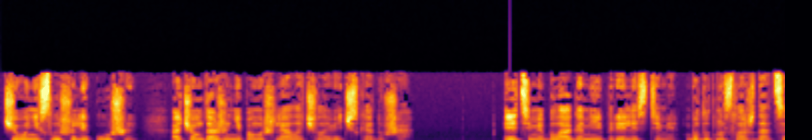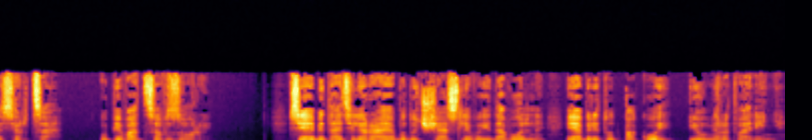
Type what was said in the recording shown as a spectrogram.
чего не слышали уши, о чем даже не помышляла человеческая душа. Этими благами и прелестями будут наслаждаться сердца, упиваться взоры. Все обитатели рая будут счастливы и довольны и обретут покой и умиротворение.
